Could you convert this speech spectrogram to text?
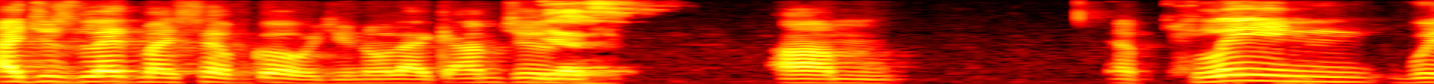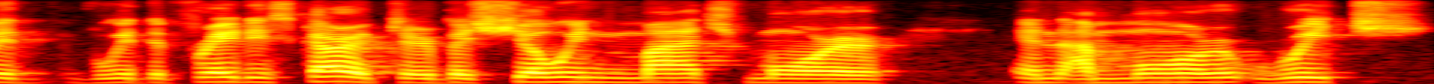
I just let myself go. You know, like I'm just. Yes. Um, uh, playing with with the Freddie's character, but showing much more and a more rich,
